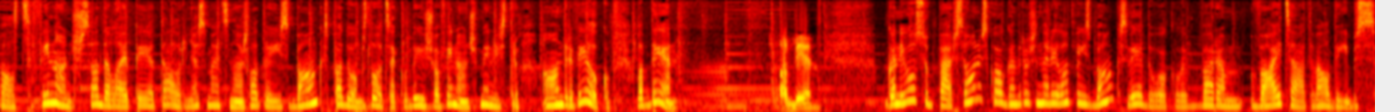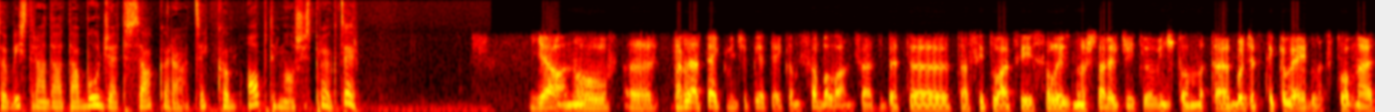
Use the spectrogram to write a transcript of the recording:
valsts finanšu sadalē pie tālruņa esmu aicinājuši Latvijas Bankas padomas locekli bijušo finanšu ministru Andri Vilku. Labdien! Labdien! Gan jūsu personisko, gan droši vien arī Latvijas bankas viedokli varam vaicāt valdības izstrādātā budžeta sakarā, cik optimāls šis projekts ir. Jā, nu, uh, varētu teikt, ka viņš ir pietiekami sabalansēts, bet uh, tā situācija ir salīdzinoši sarežģīta, jo viņš tom, tā, budžets tika veidots tomēr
